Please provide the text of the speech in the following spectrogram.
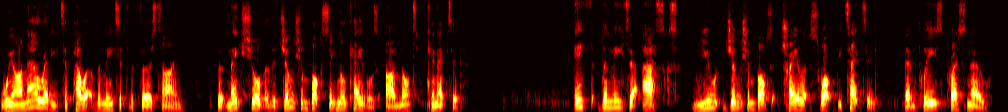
We are now ready to power up the meter for the first time, but make sure that the junction box signal cables are not connected. If the meter asks new junction box trailer swap detected, then please press no.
